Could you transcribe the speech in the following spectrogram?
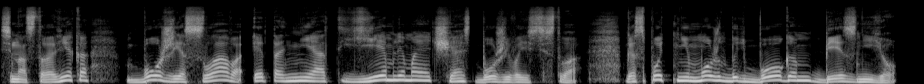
XVII века, Божья слава – это неотъемлемая часть Божьего естества. Господь не может быть Богом без нее.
